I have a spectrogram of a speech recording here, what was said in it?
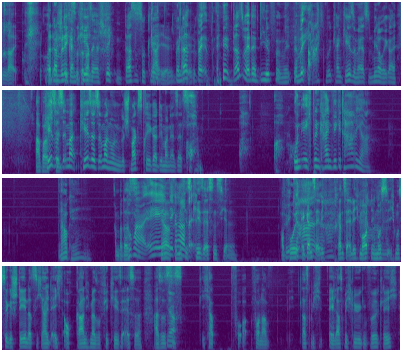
Leid. Und dann will ich du Käse dran. ersticken. Das ist okay. Geil, Wenn geil. Das, das wäre der Deal für mich. Dann will, ja, ich will keinen Käse mehr essen, mir doch egal. Aber Käse ist, immer, Käse ist immer nur ein Geschmacksträger, den man ersetzen Oh. kann. Und ich bin kein Vegetarier. Ja, okay. Aber das, Guck mal, ey, ja, Digga, für mich ist Käse essentiell. Obwohl, Ja, ganz ehrlich, ach, ganz ehrlich, Morten, ich musste, ich musste gestehen, dass ich halt echt auch gar nicht mehr so viel Käse esse. Also es Ja. ist, ich habe vor, vor einer, lass mich, ey, lass mich lügen, wirklich,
